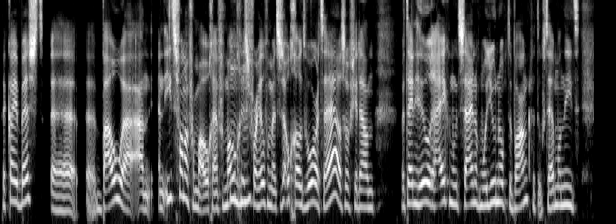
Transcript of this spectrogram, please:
dan kan je best uh, uh, bouwen aan, aan iets van een vermogen. En vermogen Mhm. is voor heel veel mensen zo'n groot woord, hè? alsof je dan meteen heel rijk moet zijn of miljoenen op de bank. Dat hoeft helemaal niet.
